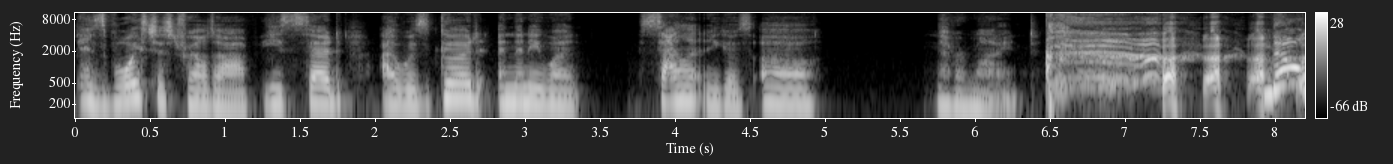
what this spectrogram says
his voice just trailed off. He said, "I was good," and then he went silent and he goes, "Oh, never mind." no,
